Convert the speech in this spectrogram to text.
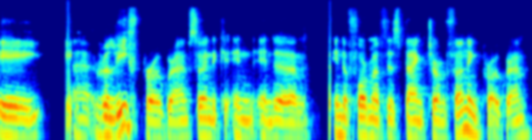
a uh, relief program. So in the in, in the in the form of this bank term funding program,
